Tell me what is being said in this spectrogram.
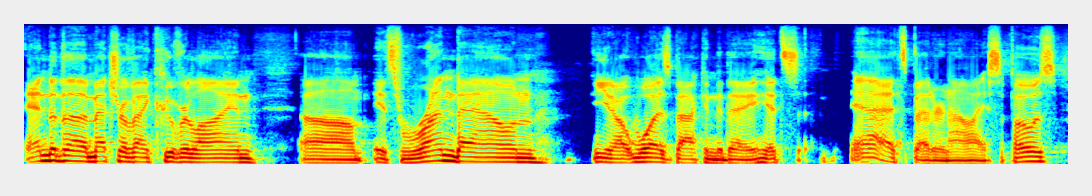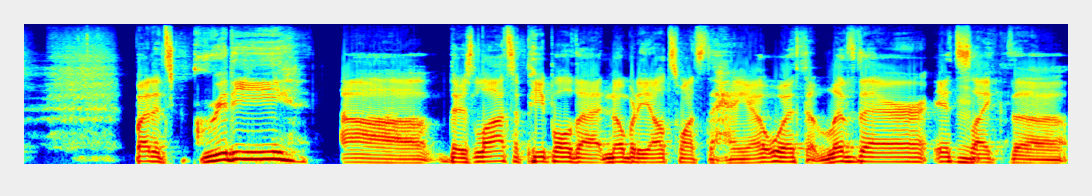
end of the Metro Vancouver line. Um, it's run down. You know, it was back in the day. It's yeah, it's better now, I suppose. But it's gritty. Uh, there's lots of people that nobody else wants to hang out with that live there. It's Mm. like the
